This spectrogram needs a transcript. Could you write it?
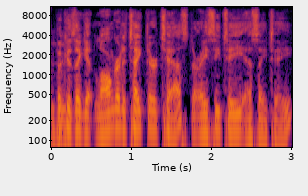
Mhm. because they get longer to take their test, their ACT, SAT.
